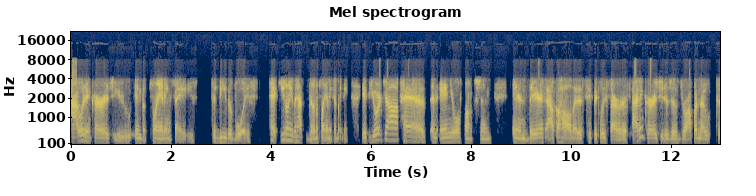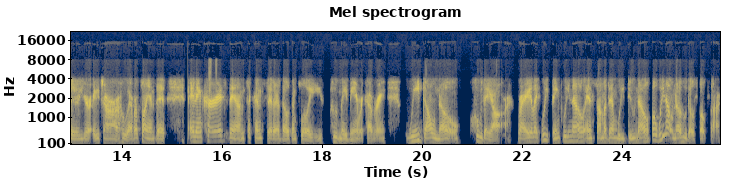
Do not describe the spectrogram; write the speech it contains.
I would encourage you in the planning phase to be the voice Heck, you don't even have to be on the planning committee. If your job has an annual function and there's alcohol that is typically served, I'd encourage you to just drop a note to your HR or whoever plans it and encourage them to consider those employees who may be in recovery. We don't know who they are, right? Like we think we know, and some of them we do know, but we don't know who those folks are.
